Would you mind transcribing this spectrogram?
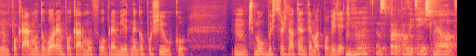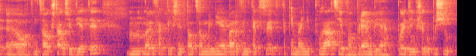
mm, pokarmu, doborem pokarmów w obrębie jednego posiłku. Mm, czy mógłbyś coś na ten temat powiedzieć? Mhm. Sporo powiedzieliśmy o, o tym całokształcie diety. Mm, no i faktycznie to, co mnie bardzo interesuje, to takie manipulacje w obrębie pojedynczego posiłku.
